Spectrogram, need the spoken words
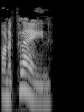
on a plane.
